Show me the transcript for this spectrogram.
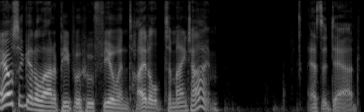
I also get a lot of people who feel entitled to my time as a dad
